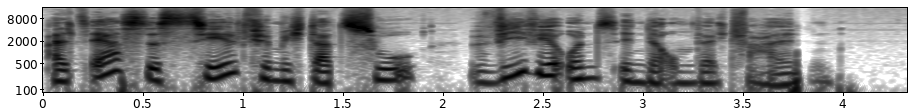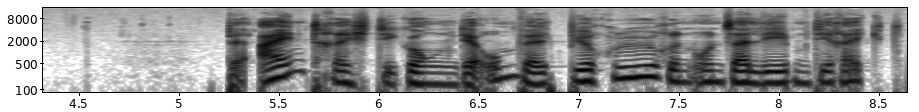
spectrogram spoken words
Als erstes zählt für mich dazu, wie wir uns in der Umwelt verhalten. Beeinträchtigungen der Umwelt berühren unser Leben direkt.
